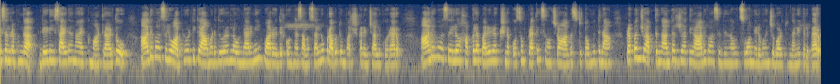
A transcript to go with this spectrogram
ఈ సందర్భంగా డీడీ సైదా నాయక్ మాట్లాడుతూ ఆదివాసులు అభివృద్ధికి ఆమడ దూరంలో ఉన్నారని వారు ఎదుర్కొంటున్న సమస్యలను ప్రభుత్వం పరిష్కరించాలని కోరారు. ఆదివాసీలు హక్కుల పరిరక్షణ కోసం ప్రతి సంవత్సరం ఆగస్టు తొమ్మిదిన ప్రపంచవ్యాప్తంగా అంతర్జాతీయ ఆదివాసీ దినోత్సవం నిర్వహించబడుతుందని తెలిపారు.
